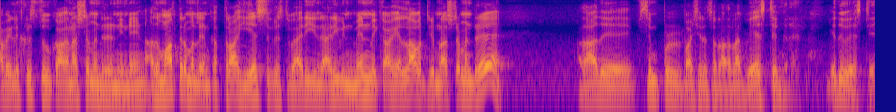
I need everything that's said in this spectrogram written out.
அவைகளை கிறிஸ்துவுக்காக நஷ்டம் என்று எண்ணினேன். அது மாத்திரமல்ல என் கத்தராக இயேசு கிறிஸ்துவை அறிகின்ற அறிவின் மேன்மைக்காக எல்லாவற்றையும் நஷ்டம் என்று அதாவது சிம்பிள் பாஷையில் சொல்கிற அதெல்லாம் வேஸ்ட்டுங்கிறார். எது வேஸ்ட்டு?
